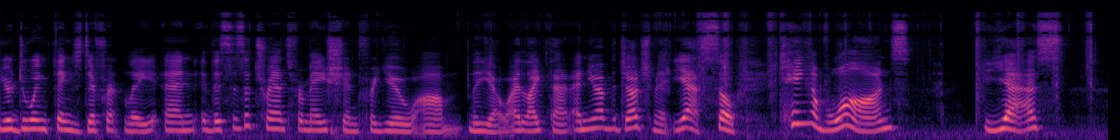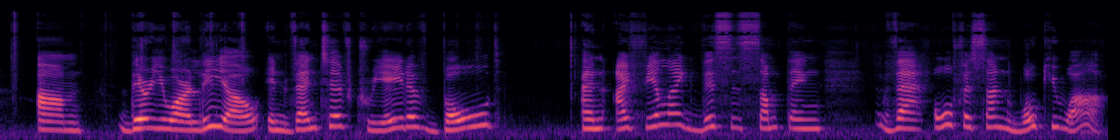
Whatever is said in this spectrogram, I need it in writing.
you're doing things differently. And this is a transformation for you, um, Leo. I like that. And you have the judgment. Yes. So King of Wands. Yes. Um, there you are, Leo. Inventive, creative, bold. And I feel like this is something that all of a sudden woke you up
